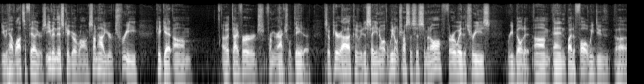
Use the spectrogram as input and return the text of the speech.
you would have lots of failures. Even this could go wrong. Somehow your tree could get um, uh, diverge from your actual data. So periodically, we just say, you know what, we don't trust the system at all. Throw away the trees, rebuild it. Um, and by default, we do uh,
